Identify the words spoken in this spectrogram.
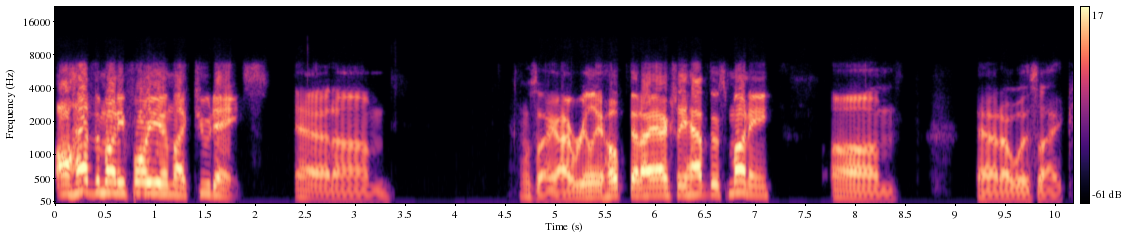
I'll have the money for you in like two days. And um, I was like, I really hope that I actually have this money. Um, and I was like,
